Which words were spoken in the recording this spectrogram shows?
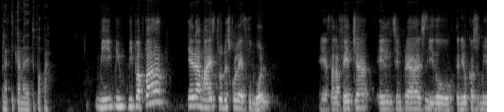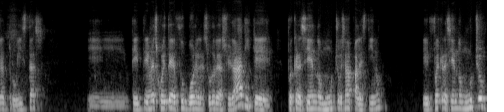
Platícame de tu papá. Mi, papá era maestro de una escuela de fútbol. y hasta la fecha, él siempre ha sido, tenido casos muy altruistas. Y tiene una escuela de fútbol en el sur de la ciudad y que fue creciendo mucho, que se llama Palestino, y fue creciendo mucho,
